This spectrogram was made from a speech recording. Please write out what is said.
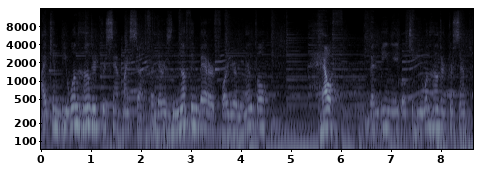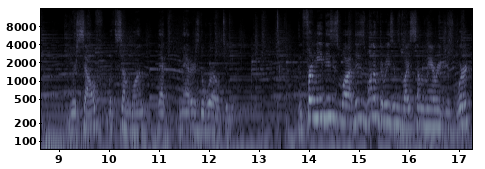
I can be 100% myself, and there is nothing better for your mental health than being able to be 100% yourself with someone that matters the world to you. And for me, this is what this is one of the reasons why some marriages work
